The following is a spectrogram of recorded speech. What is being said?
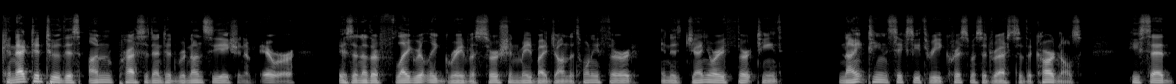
connected to this unprecedented renunciation of error is another flagrantly grave assertion made by John the 23rd in his January 13th, 1963 Christmas address to the cardinals. He said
